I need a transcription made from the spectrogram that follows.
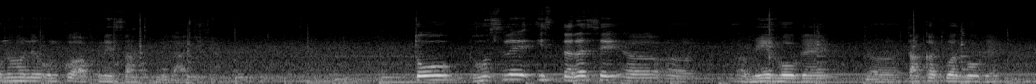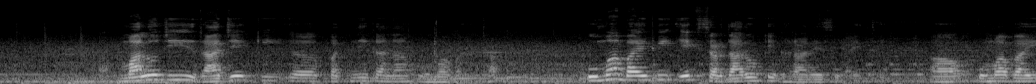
उन्होंने उनको अपने साथ मिला लिया तो भोसले इस तरह से अमीर हो गए ताकतवर हो गए। मालोजी राजे की पत्नी का नाम उमाबाई था। उमाबाई भी एक सरदारों के घराने से आई थी। उमाबाई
